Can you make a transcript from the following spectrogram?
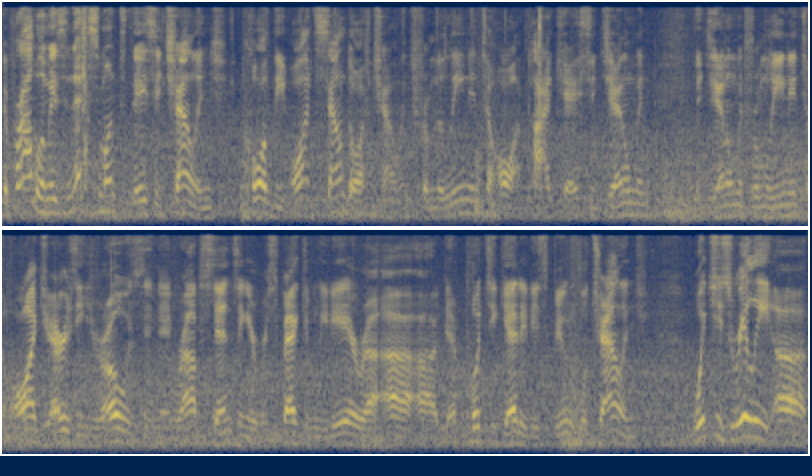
The problem is next month there's a challenge called the Art Sound Off Challenge from the Lean Into Art podcast. The gentleman, the gentleman from Lean Into Art, Jersey Rose, and, and Rob Stenzinger, respectively, there uh, uh, uh, put together this beautiful challenge, which is really, uh,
